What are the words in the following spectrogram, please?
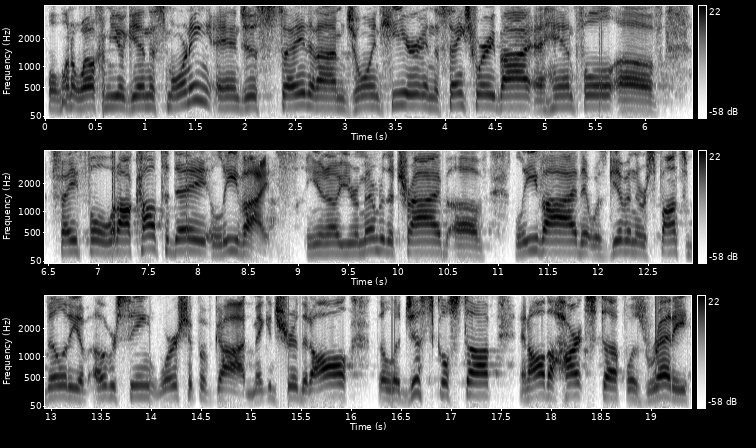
Well, I want to welcome you again this morning and just say that I'm joined here in the sanctuary by a handful of faithful, what I'll call today Levites. You know, you remember the tribe of Levi that was given the responsibility of overseeing worship of God, making sure that all the logistical stuff and all the heart stuff was ready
